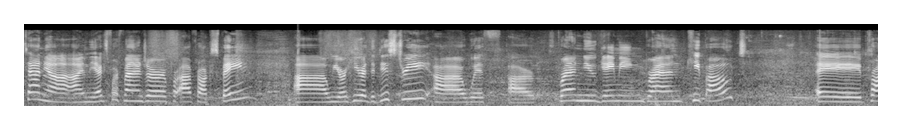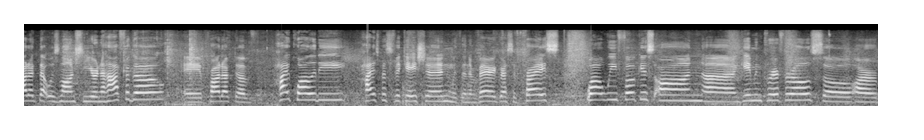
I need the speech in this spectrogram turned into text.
Tanya. I'm the export manager for Aprox Spain. Uh, we are here at the DISTREE uh, with our brand new gaming brand Keep Out, a product that was launched a year and a half ago, a product of high quality, high specification within a very aggressive price. Well, we focus on uh, gaming peripherals, so our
